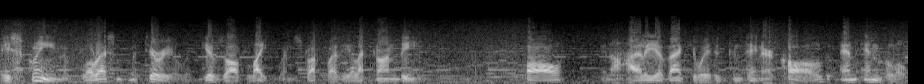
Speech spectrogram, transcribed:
A screen of fluorescent material that gives off light when struck by the electron beam. All in a highly evacuated container called an envelope.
